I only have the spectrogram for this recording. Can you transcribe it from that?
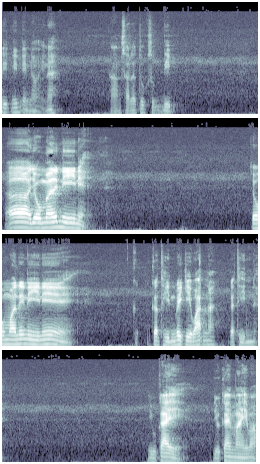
นิดนิดหน่อยๆนะ ถามสารทุกสุขดิบ เออโยมมารินีเนี่ยโยมมารินีนี่กระถินไปกี่วัดนะกระถินเนี่ยอยู่ใกล้ อยู่ใกล้ไม้เปล่า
